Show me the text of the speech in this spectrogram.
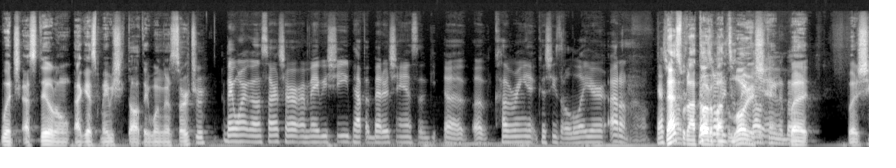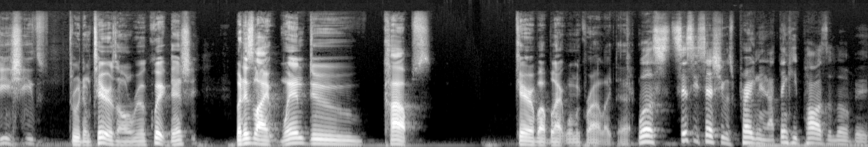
which I still don't. I guess maybe she thought they weren't going to search her. They weren't gonna search her, or maybe she'd have a better chance of uh, of covering it because she's a lawyer. I don't know. That's, what I those thought about the lawyer things I was shit. thinking about. But but she she threw them tears on real quick, didn't she? But it's like, when do cops care about black women crying like that? Well, S- Cissy said she was pregnant. I think he paused a little bit.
